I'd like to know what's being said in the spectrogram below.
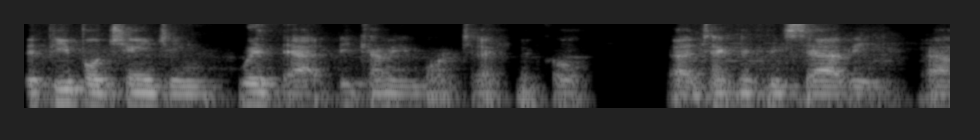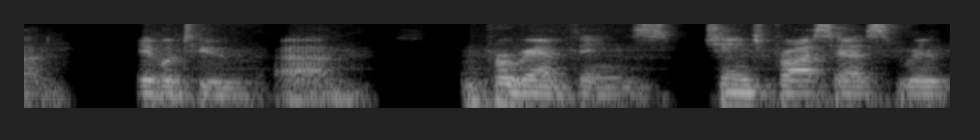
the people changing with that, becoming more technical, uh, technically savvy, um, able to um, program things, change process with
